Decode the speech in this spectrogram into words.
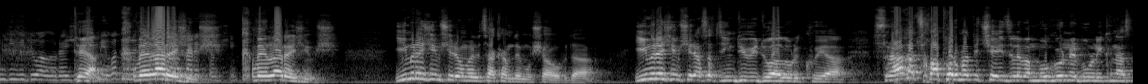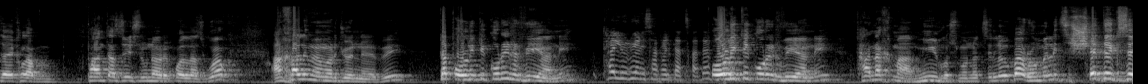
ინდივიდუალურ რეჟიმში მიიღოთ მონაწილეობა. ყველა რეჟიმში, ყველა რეჟიმში. იმ რეჟიმში რომელიც აქამდე მუშაობდა იმ რეჟიმში რასაც ინდივიდუალური ქვია, რაღაც სხვა ფორმატით შეიძლება მოგონებული იქნას და ეხლა ფანტაზიის უნარი ყველას გვაქვს. ახალი მემარჯვენეები და პოლიტიკური რვიანი. თელურიანი სახელით აცხადებს? პოლიტიკური რვიანი თანახმა მიიღოს მონაწილეობა რომელიც შედეგზე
